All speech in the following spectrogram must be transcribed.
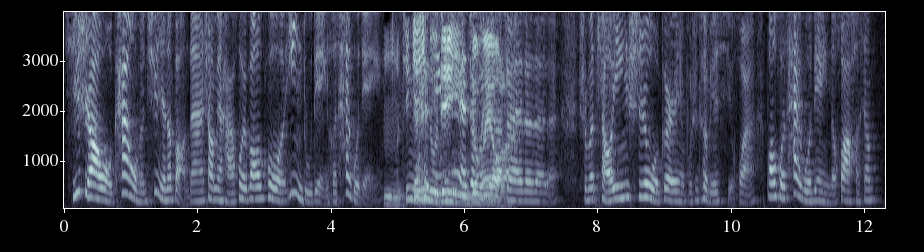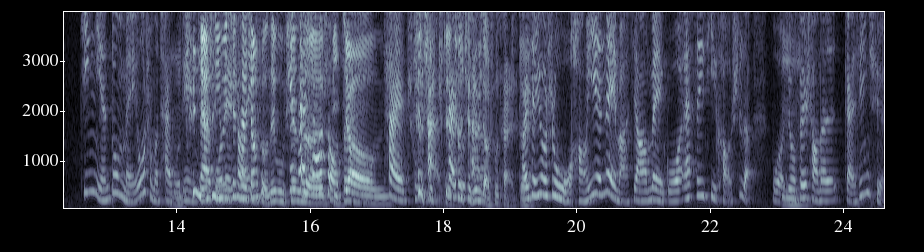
其实啊，我看我们去年的榜单上面还会包括印度电影和泰国电影。嗯，今，年印度 今今电影年就不行没有了。对对对对，什么调音师，我个人也不是特别喜欢。包括泰国电影的话，好像今年都没有什么泰国电影去年是因为《天。才枪手》那部片子比较对太出确实彩，对，太出彩确确实比较出彩，对而且又是我行业内嘛，讲美国 SAT 考试的，我就嗯非常的感兴趣。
